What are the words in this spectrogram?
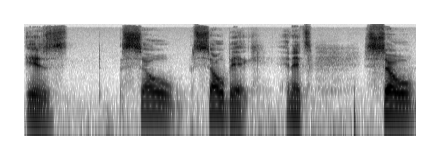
is so so big and it's so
